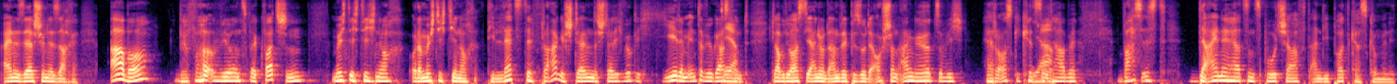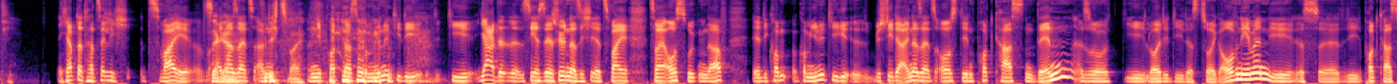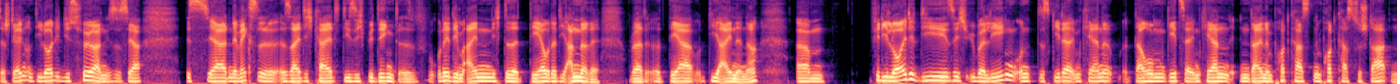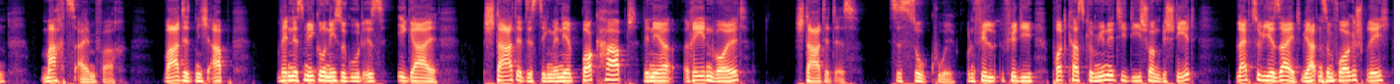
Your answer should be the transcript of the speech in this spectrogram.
eine sehr schöne Sache. Aber bevor wir uns verquatschen, möchte ich dich noch oder möchte ich dir noch die letzte Frage stellen. Das stelle ich wirklich jedem Interviewgast ja. und ich glaube, du hast die eine oder andere Episode auch schon angehört, so wie ich herausgekitzelt ja. habe. Was ist deine Herzensbotschaft an die Podcast-Community? Ich habe da tatsächlich zwei. Sehr Einerseits an, zwei. an, die Podcast-Community, die, die, ja, sehr, sehr schön, dass ich äh, zwei, zwei ausdrücken darf. Äh, die Com Community äh, besteht ja einerseits aus den Podcastenden, also die Leute, die das Zeug aufnehmen, die das, die Podcasts erstellen und die Leute, die es hören. Das ist ja, ist ja eine Wechselseitigkeit, die sich bedingt. Also ohne dem einen nicht der oder die andere oder der, die eine, ne? Ähm, für die Leute, die sich überlegen, und es geht ja im Kern, darum geht es ja im Kern, in deinem Podcast, einen Podcast zu starten, macht's einfach. Wartet nicht ab. Wenn das Mikro nicht so gut ist, egal. Startet das Ding. Wenn ihr Bock habt, wenn ihr reden wollt, startet es. Es ist so cool. Und für, für die Podcast-Community, die schon besteht, bleibt so, wie ihr seid. Wir hatten es im mhm. Vorgespräch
